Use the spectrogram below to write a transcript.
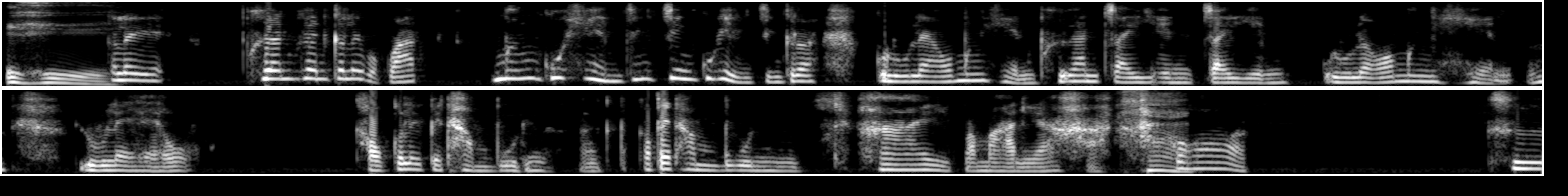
โอ้โหก็เลยเพื่อนเพื่อนก็เลยบอกว่า มึงกูเห็นจริง ๆ กูเห็นจริงก็เลยกูรู้แล้วว่ามึงเห็นเพื่อนใจเย็นใจเย็นกูรู้แล้วว่ามึงเห็น รู้แล้วเขาก็เลยไปทำบุญก็ไปทำบุญให้ประมาณเนี้ยค่ะครับก็คือ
